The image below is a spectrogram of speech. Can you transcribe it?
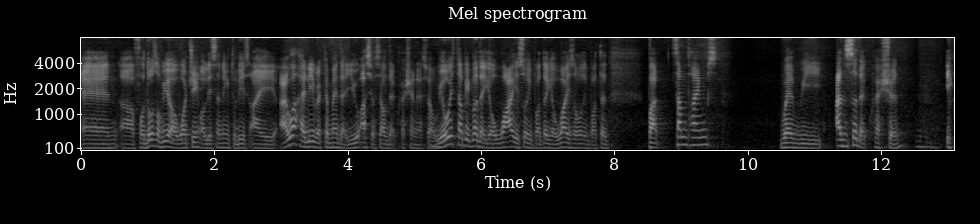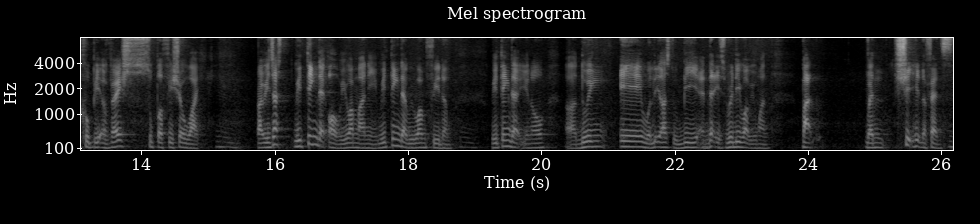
And uh, for those of you who are watching or listening to this, I, I would highly recommend that you ask yourself that question as well. Mm. We always tell people that your why is so important, your why is so important. But sometimes when we answer that question, Mm. it could be a very superficial why. Right? We just we think that oh we want money, we think that we want freedom, we think that you know uh, doing A will lead us to B, and that is really what we want. But when shit hit the fence,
